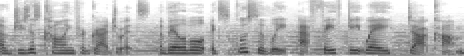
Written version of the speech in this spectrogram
of Jesus Calling for Graduates, available exclusively at faithgateway.com.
